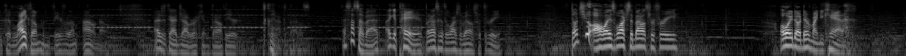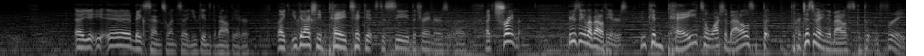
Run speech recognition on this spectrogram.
You could like them and fear for them. I don't know. I just got a job working in the battle theater to clear out the battles. That's not so bad. I get paid, but I also get to watch the battles for free. Don't you always watch the battles for free? Oh wait, no, never mind. You can't. uh, it makes sense once uh, you get into the battle theater. Like you can actually pay tickets to see the trainers. Uh, like train. Here's the thing about battle theaters: you can pay to watch the battles, but participating in the battles is completely free.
